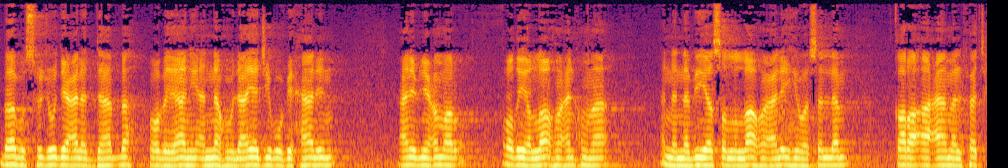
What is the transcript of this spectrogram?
باب السجود على الدابة وبيان أنه لا يجب بحال عن ابن عمر رضي الله عنهما أن النبي صلى الله عليه وسلم قرأ عام الفتح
